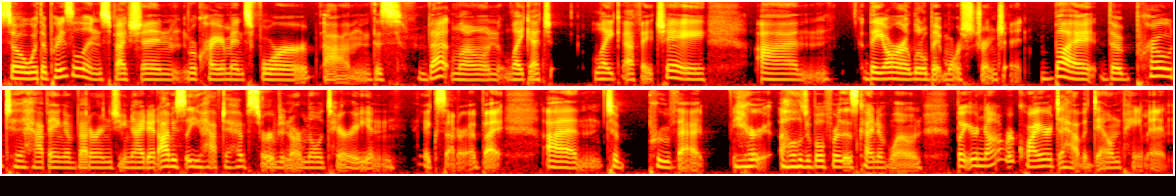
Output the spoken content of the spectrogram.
So with appraisal and inspection requirements for um, this vet loan like H- like fha um, they are a little bit more stringent but the pro to having a veterans united obviously you have to have served in our military and etc but um, to prove that you're eligible for this kind of loan, but you're not required to have a down payment.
